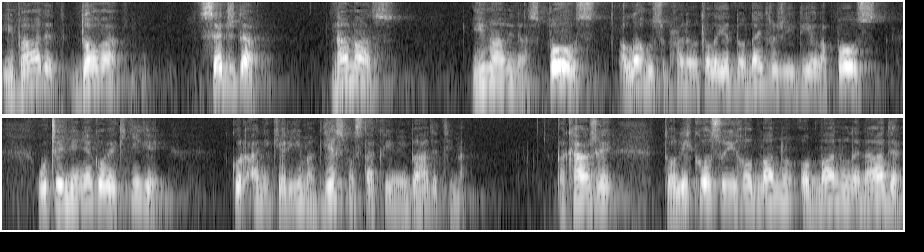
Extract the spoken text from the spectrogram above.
ibadet, dova, seđda, namaz, Ima li nas? Post. Allahu subhanahu wa ta'ala jedno od najdražih dijela. Post. Učenje njegove knjige. Kur'an i Kerima. Gdje smo s takvim ibadetima? Pa kaže, toliko su ih obmanu, obmanule nade,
